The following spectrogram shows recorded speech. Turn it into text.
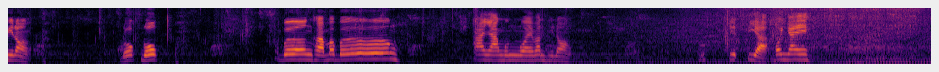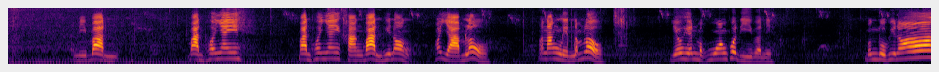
พี่น้องดกดกเบิ้งค่ะมาเบิ้งอายางมึงหน่วยมันพี่น้องเตี้ยๆบ่ใหญ่ นี้บ้าน บ้านพ่อใหญ่บ้านพ่อใหญ่ข้างบ้านพี่น้องมายามเรามานั่งเล่นน้ำเราเดี๋ยวเห็นบักม่วงพอดีบัดนี้เบิ่งดูพี่น้อง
